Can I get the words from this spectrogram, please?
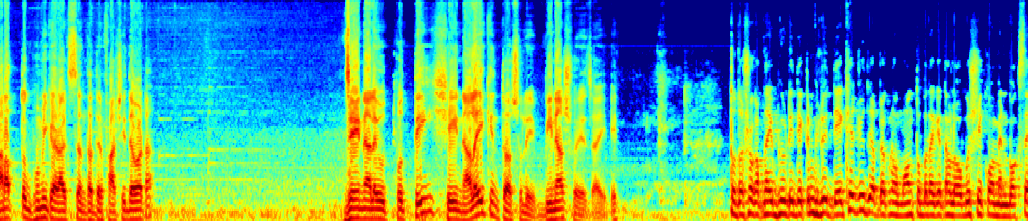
মারাত্মক ভূমিকা রাখছেন তাদের ফাঁসি দেওয়াটা? যেই নালে উৎপত্তি, সেই নালেই কিন্তু আসলে বিনাশ হয়ে যায়। তো দর্শক, আপনার এই ভিডিওটি দেখলেন ভিডিও দেখে যদি আপনার কোনো মন্তব্য থাকে, তাহলে অবশ্যই কমেন্ট বক্সে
